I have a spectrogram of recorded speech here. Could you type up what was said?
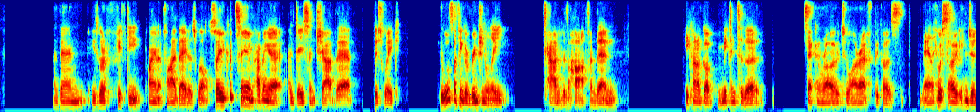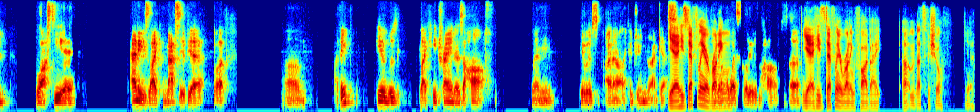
And then he's got a 50 playing at 5'8 as well. So you could see him having a, a decent shout there this week. He was, I think, originally touted as a half, and then he kind of got mixed into the second row to RF because Manly was so injured last year. And he's like massive, yeah. But um, I think he was like he trained as a half when he was I don't know like a junior, I guess. Yeah, he's definitely a running. I always thought he was a half. So. Yeah, he's definitely a running five eight. Um, that's for sure. Yeah.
